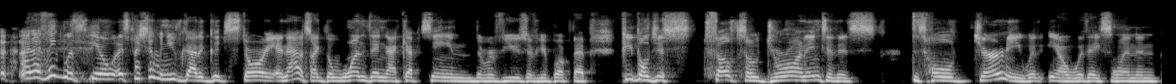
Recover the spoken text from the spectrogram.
and I think with you know, especially when you've got a good story, and now it's like the one thing I kept seeing the reviews of your book that people just felt so drawn into this this whole journey with you know with Aislinn and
